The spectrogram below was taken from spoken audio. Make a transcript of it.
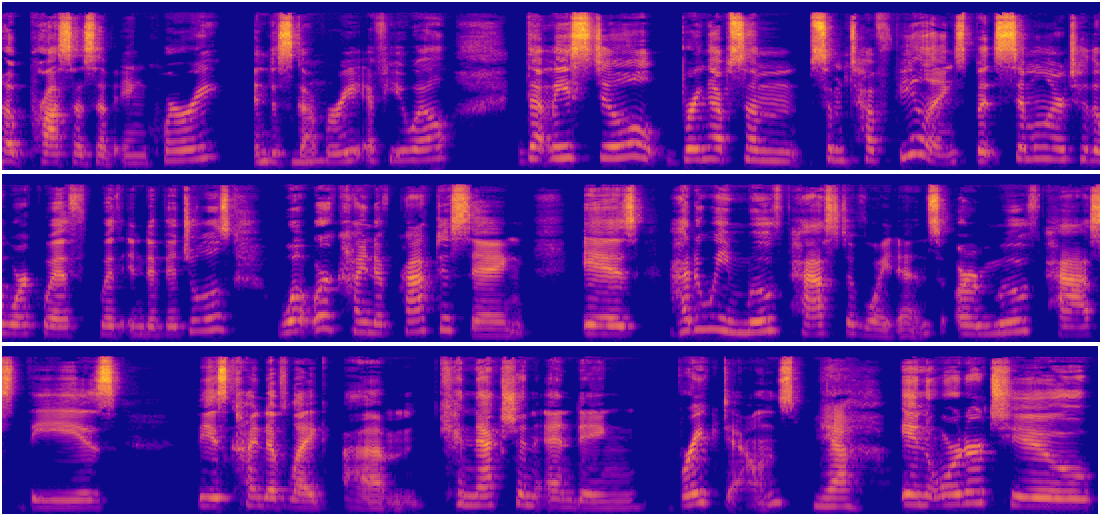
a process of inquiry and mm-hmm. discovery mm-hmm. if you will that may still bring up some some tough feelings but similar to the work with with individuals what we're kind of practicing is how do we move past avoidance or move past these these kind of like um, connection ending breakdowns yeah in order to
